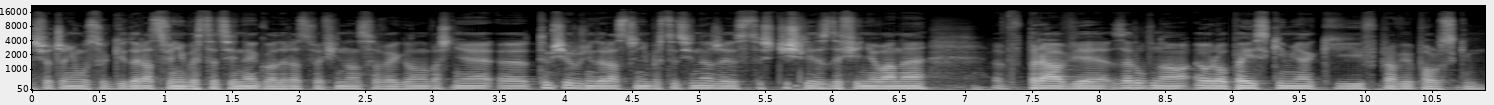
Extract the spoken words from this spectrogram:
świadczeniem usługi doradztwa inwestycyjnego a doradztwa finansowego. No właśnie e, tym się różni doradztwo inwestycyjne, że jest ściśle zdefiniowane w prawie zarówno europejskim, jak i w prawie polskim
